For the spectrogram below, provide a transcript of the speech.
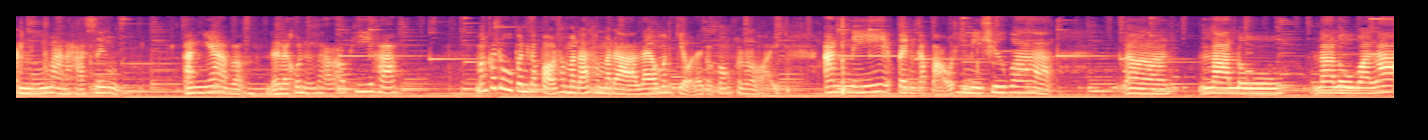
อันนี้มานะคะ ซึ่ง อันเนี้ยแบบหลายๆคนจะถามเอาพี่คะมันก็ดูเป็นกระเป๋าธรรมดาธรรมดาแล้วมันเกี่ยวอะไรกับกล้องพลอย อันนี้เป็นกระเป๋าที่มีชื่อว่าลาโลลาโลวาล่า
